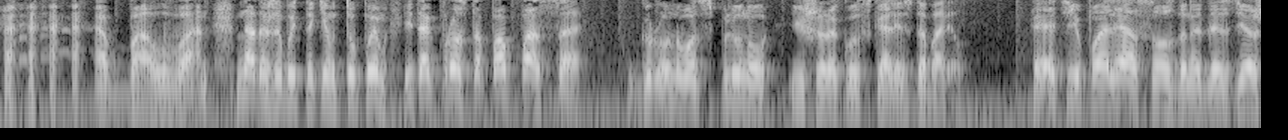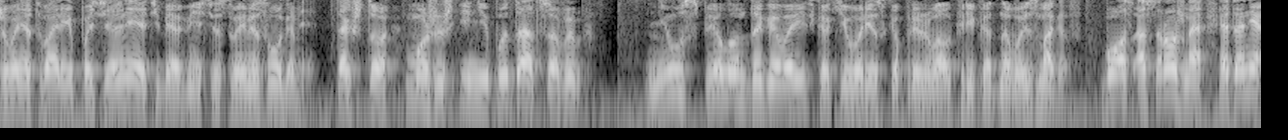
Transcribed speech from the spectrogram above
«Ха-ха-ха, болван! Надо же быть таким тупым и так просто попасться!» Грунвуд сплюнул и широко скались добавил. «Эти поля созданы для сдерживания тварей посильнее тебя вместе с твоими слугами, так что можешь и не пытаться вы...» Не успел он договорить, как его резко прервал крик одного из магов. «Босс, осторожно! Это не...»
